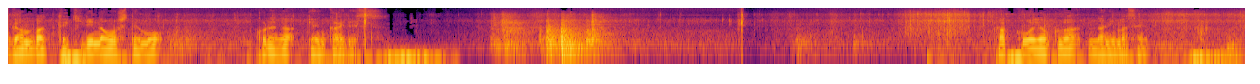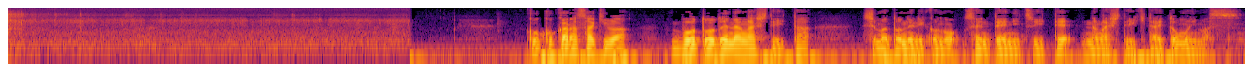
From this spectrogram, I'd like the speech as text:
頑張って切り直してもこれが限界です。格好よくはなりません。ここから先は冒頭で流していたシマトネリコの剪定について流していきたいと思います。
